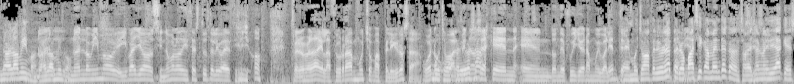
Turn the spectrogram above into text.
No es lo mismo, no es lo mismo. No es lo mismo, iba yo, si no me lo dices tú te lo iba a decir yo, pero es verdad que la zurra es mucho más peligrosa. Bueno, Mucho o más al menos es que en, en donde fui yo eran muy valientes. Es mucho más peligrosa, pero básicamente, que os hagáis Sí, una sí. idea, que es,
